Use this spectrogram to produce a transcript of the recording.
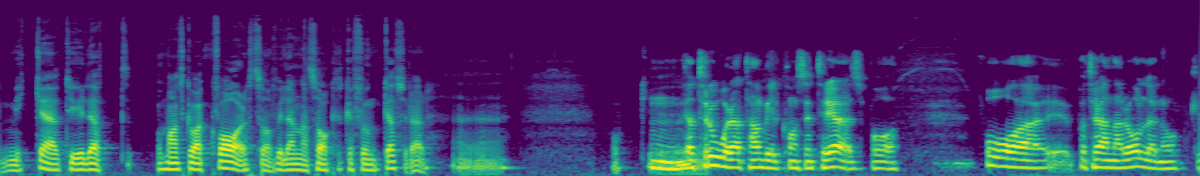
Micke är tydlig att om han ska vara kvar så vill han att saker ska funka sådär. Uh, och, mm, jag tror att han vill koncentrera sig på, på, på tränarrollen och,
